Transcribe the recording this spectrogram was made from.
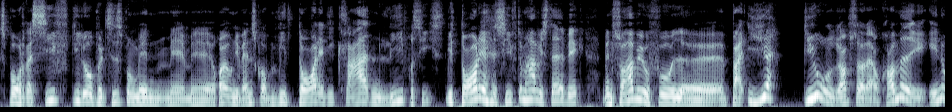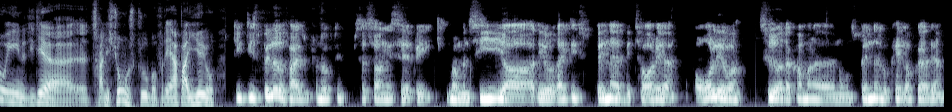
Sport Recife, de lå på et tidspunkt med, med, med røven i vandskåben. Dorte, de klarede den lige præcis. Dorte og Recife, dem har vi stadigvæk. Men så har vi jo fået øh, Bahia, de er jo op, så der er jo kommet endnu en af de der øh, traditionsklubber, for det er bare I jo. De, de spillede jo faktisk en fornuftig sæson i CB, må man sige, og det er jo rigtig spændende, at Vittoria overlever. Betyder, at der kommer nogle spændende lokalopgør der.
